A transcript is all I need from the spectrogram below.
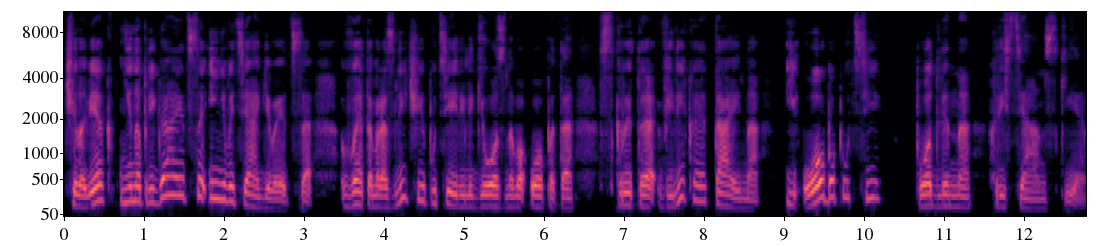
Человек не напрягается и не вытягивается. В этом различии путей религиозного опыта скрыта великая тайна, и оба пути подлинно христианские.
